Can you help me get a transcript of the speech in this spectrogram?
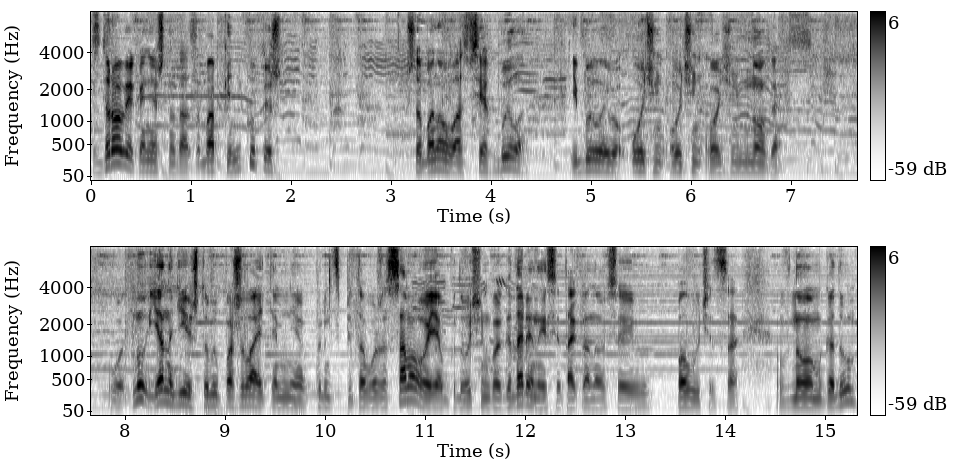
Здоровье, конечно, да, за бабки не купишь, чтобы оно у вас всех было, и было его очень-очень-очень много. Вот. Ну, я надеюсь, что вы пожелаете мне, в принципе, того же самого. Я буду очень благодарен, если так оно все и получится в новом году.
